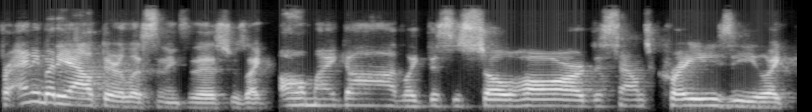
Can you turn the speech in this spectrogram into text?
for anybody out there listening to this who's like, oh my god, like this is so hard. This sounds crazy. Like,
